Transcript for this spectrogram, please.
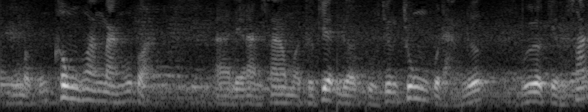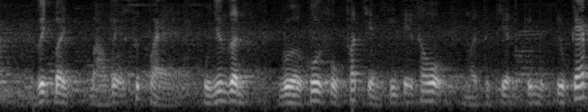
nhưng mà cũng không hoang mang hốt hoảng à, để làm sao mà thực hiện được chủ trương chung của đảng nước vừa kiểm soát dịch bệnh, bảo vệ sức khỏe của nhân dân, vừa khôi phục phát triển kinh tế xã hội mà thực hiện cái mục tiêu kép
